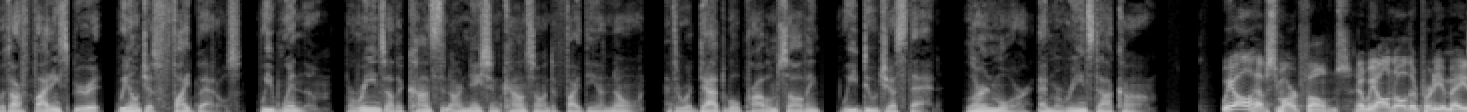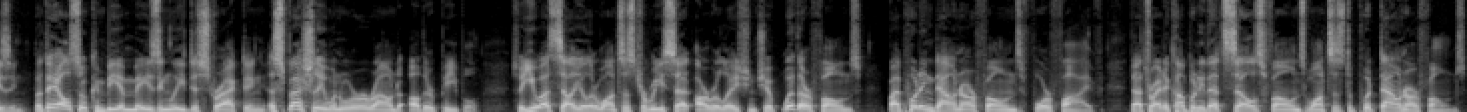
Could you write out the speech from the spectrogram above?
With our fighting spirit, we don't just fight battles, we win them. Marines are the constant our nation counts on to fight the unknown. And through adaptable problem solving, we do just that. Learn more at marines.com. We all have smartphones, and we all know they're pretty amazing, but they also can be amazingly distracting, especially when we're around other people. So, US Cellular wants us to reset our relationship with our phones by putting down our phones for five. That's right, a company that sells phones wants us to put down our phones.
